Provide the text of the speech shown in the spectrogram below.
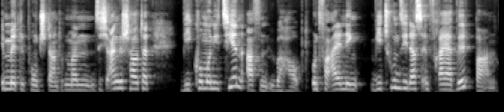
im Mittelpunkt stand und man sich angeschaut hat, wie kommunizieren Affen überhaupt? Und vor allen Dingen, wie tun sie das in freier Wildbahn,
